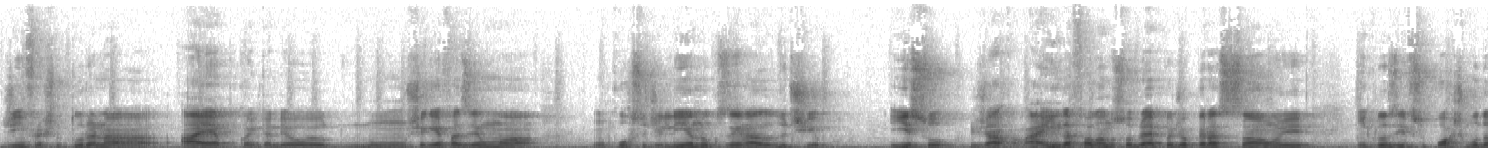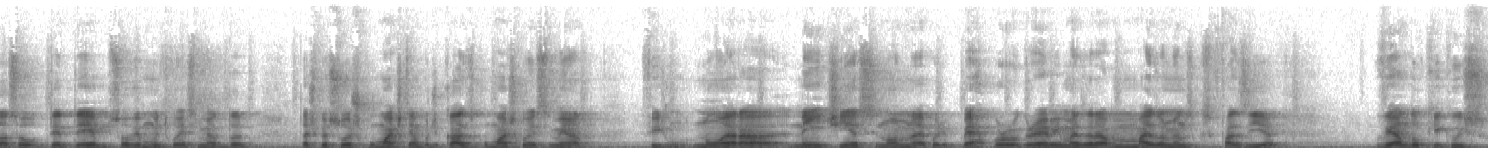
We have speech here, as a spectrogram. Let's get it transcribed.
de infraestrutura na a época, entendeu? Eu não cheguei a fazer uma, um curso de Linux nem nada do tipo. Isso já ainda falando sobre a época de operação e inclusive suporte mudança. Eu tentei absorver muito conhecimento da, das pessoas com mais tempo de casa e com mais conhecimento. Fiz, não era nem tinha esse nome na época de pair programming, mas era mais ou menos o que se fazia vendo o que, que os,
